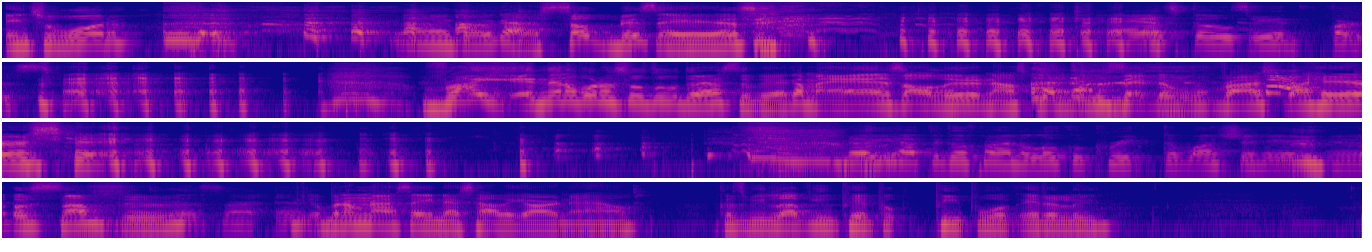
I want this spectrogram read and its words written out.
inch of water. I gotta soak this ass. Ass goes in first. Right, and then what I'm supposed to do with the rest of it? I got my ass all littered, and I'm supposed to use that to brush my hair and shit. No, you have to go find a local creek to wash your hair in. or something. That's not, uh, But I'm not saying that's how they are now, because we love you, people, people of Italy.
